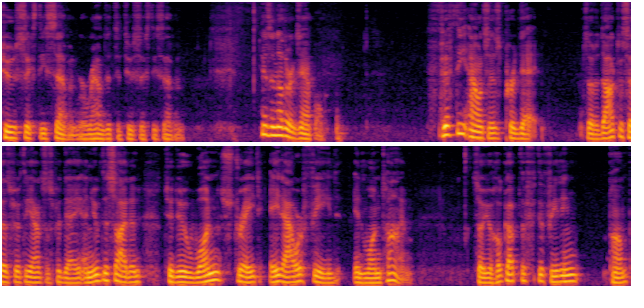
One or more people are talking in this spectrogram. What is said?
267. We're rounded to 267. Here's another example 50 ounces per day. So the doctor says 50 ounces per day, and you've decided to do one straight eight hour feed in one time. So you hook up the, the feeding pump,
